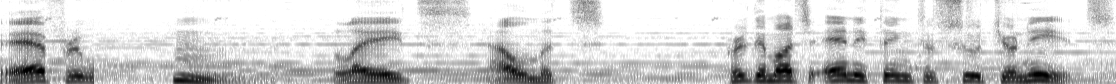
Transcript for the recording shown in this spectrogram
Every... Hmm. Blades, helmets, pretty much anything to suit your needs.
